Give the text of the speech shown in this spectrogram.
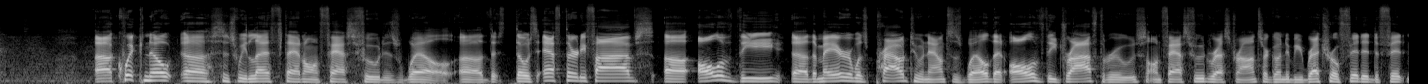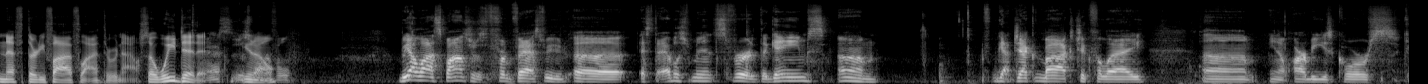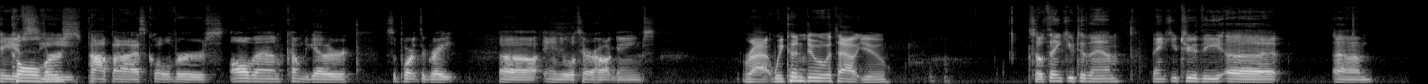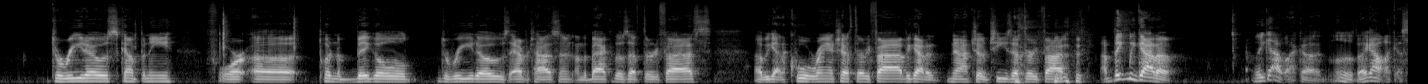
Uh, quick note, uh, since we left that on fast food as well, uh, th- those F-35s, uh, all of the uh, the mayor was proud to announce as well that all of the drive-throughs on fast food restaurants are going to be retrofitted to fit an F-35 flying through now. So we did it. That's just you know, wonderful. We got a lot of sponsors from fast food uh, establishments for the games. Um, we got Jack in the Box, Chick Fil A, um, you know Arby's, of course, KFC, Culver's. Popeyes, Culver's. All them come together, support the great uh, annual Terre Haute Games. right? We Mm. couldn't do it without you. So thank you to them. Thank you to the uh, um, Doritos company for uh, putting a big old Doritos advertisement on the back of those F 35s. Uh, we got a Cool Ranch F 35. We got a Nacho Cheese F 35. I think we got a. They got like a. ugh, They got like a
